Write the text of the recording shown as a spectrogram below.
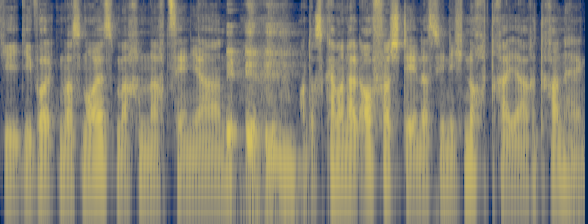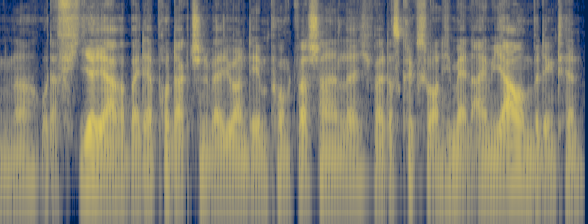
Die, die wollten was Neues machen nach zehn Jahren. Und das kann man halt auch verstehen, dass sie nicht noch drei Jahre dranhängen, ne? Oder vier Jahre bei der Production Value an dem Punkt wahrscheinlich, weil das kriegst du auch nicht mehr in einem Jahr unbedingt hin.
